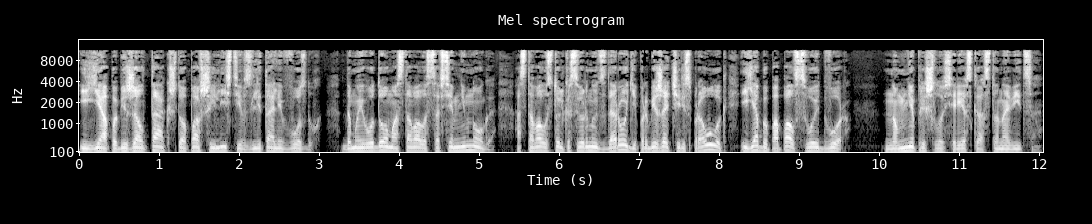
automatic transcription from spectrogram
И я побежал так, что опавшие листья взлетали в воздух. До моего дома оставалось совсем немного. Оставалось только свернуть с дороги, пробежать через проулок, и я бы попал в свой двор. Но мне пришлось резко остановиться.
